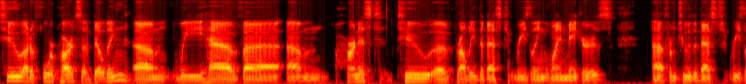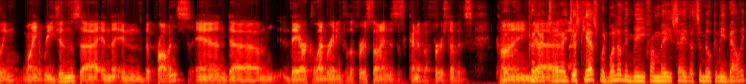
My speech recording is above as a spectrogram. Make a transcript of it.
two out of four parts of building. Um, we have uh, um, harnessed two of probably the best Riesling winemakers uh, from two of the best Riesling wine regions uh, in the in the province, and um, they are collaborating for the first time. This is kind of a first of its kind. Could, I, could I uh, just guess? Would one of them be from, may say, the Similkameen Valley?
